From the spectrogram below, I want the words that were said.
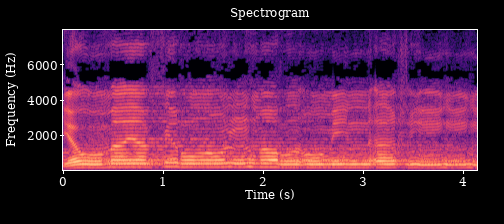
يوم يفر المرء من أخيه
